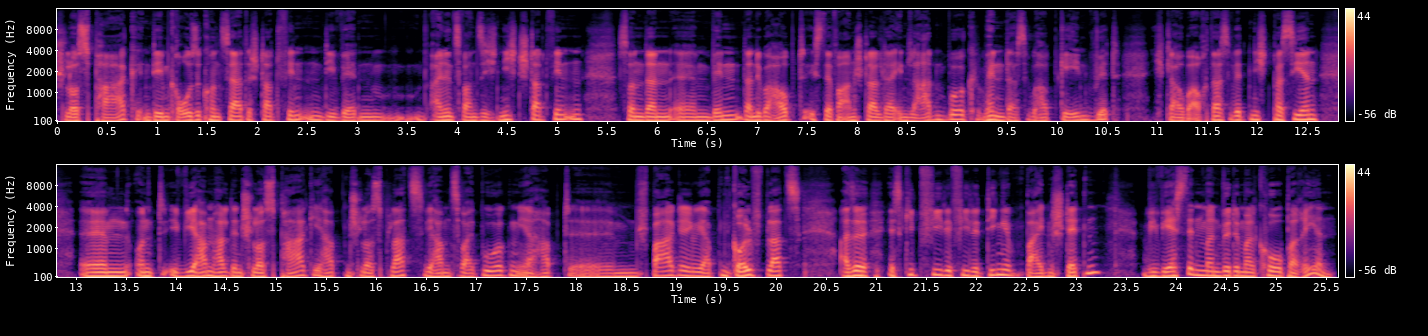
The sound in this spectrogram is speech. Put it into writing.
Schlosspark, in dem große Konzerte stattfinden. Die werden 21 nicht stattfinden, sondern ähm, wenn dann überhaupt ist der Veranstalter in Ladenburg, wenn das überhaupt gehen wird. Ich glaube, auch das wird wird nicht passieren. Ähm, und wir haben halt den Schlosspark, ihr habt einen Schlossplatz, wir haben zwei Burgen, ihr habt ähm, Spargel, ihr habt einen Golfplatz. Also es gibt viele, viele Dinge beiden Städten. Wie wäre es denn, man würde mal kooperieren?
